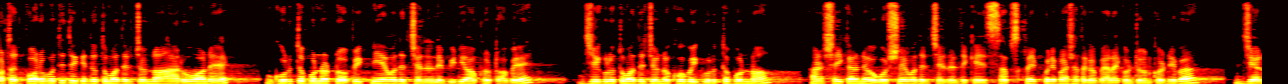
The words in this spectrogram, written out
অর্থাৎ পরবর্তীতে কিন্তু তোমাদের জন্য আরও অনেক গুরুত্বপূর্ণ টপিক নিয়ে আমাদের চ্যানেলে ভিডিও আপলোড হবে, যেগুলো তোমাদের জন্য খুবই গুরুত্বপূর্ণ। আর সেই কারণে অবশ্যই আমাদের চ্যানেলটিকে সাবস্ক্রাইব করে পাশে থাকা বেল আইকনটি অন করে নিবা, যেন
